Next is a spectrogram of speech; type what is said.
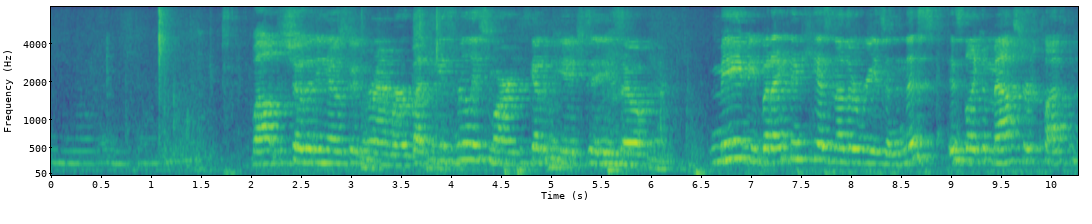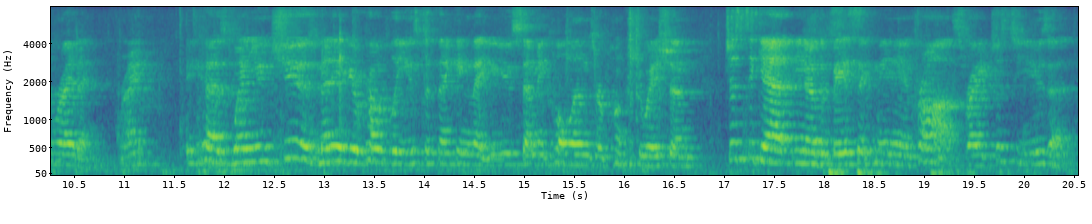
and what he's doing. Well, to show that he knows good grammar, but he's really smart, he's got a PhD, so maybe, but I think he has another reason. This is like a master's class in writing, right? Because when you choose, many of you are probably used to thinking that you use semicolons or punctuation just to get, you know, the basic meaning across, right? Just to use it.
